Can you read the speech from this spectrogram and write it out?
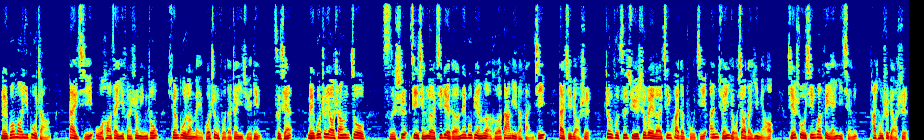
美国贸易部长戴奇五号在一份声明中宣布了美国政府的这一决定。此前，美国制药商就此事进行了激烈的内部辩论和大力的反击。戴奇表示，政府此举是为了尽快的普及安全有效的疫苗，结束新冠肺炎疫情。他同时表示。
